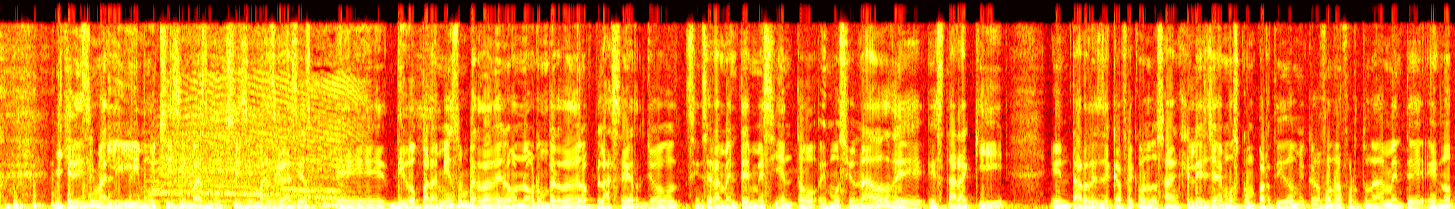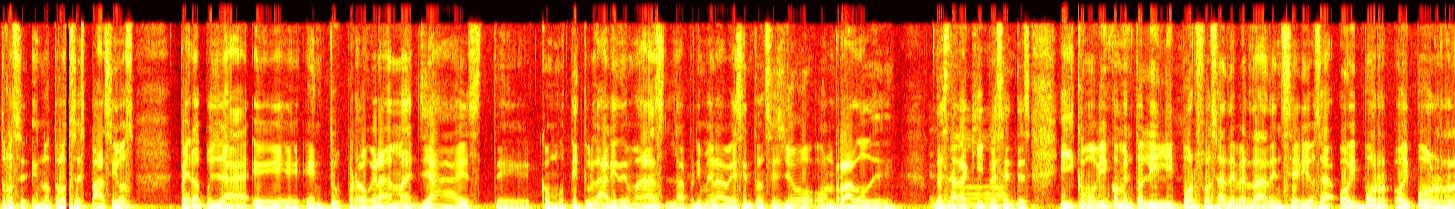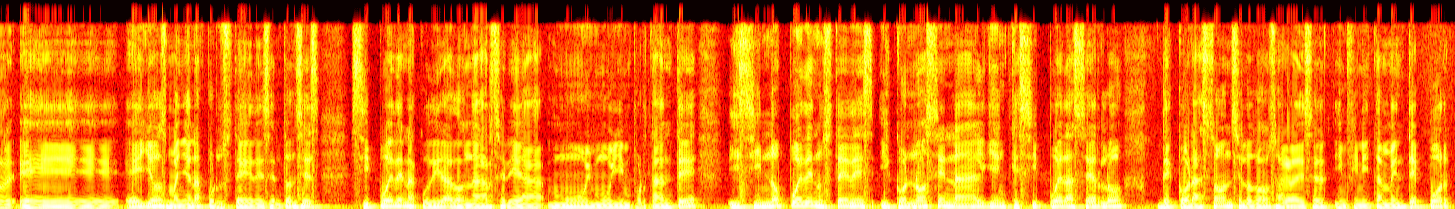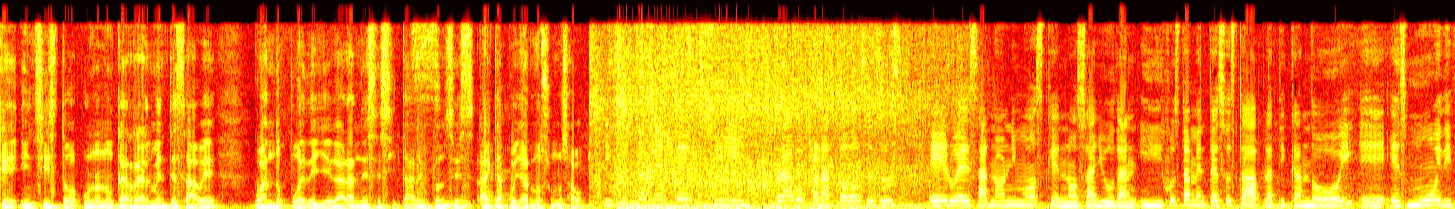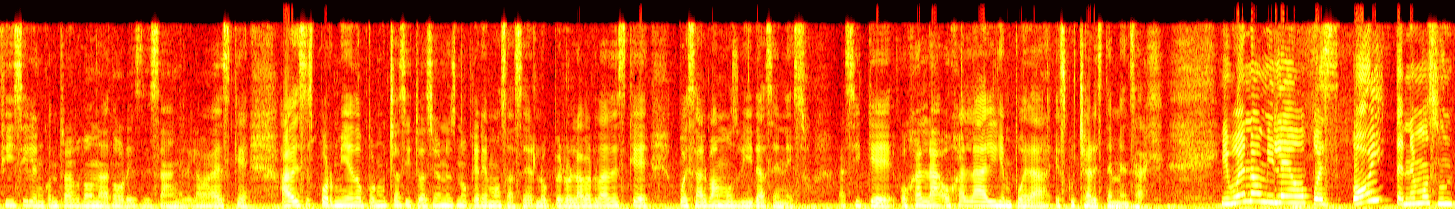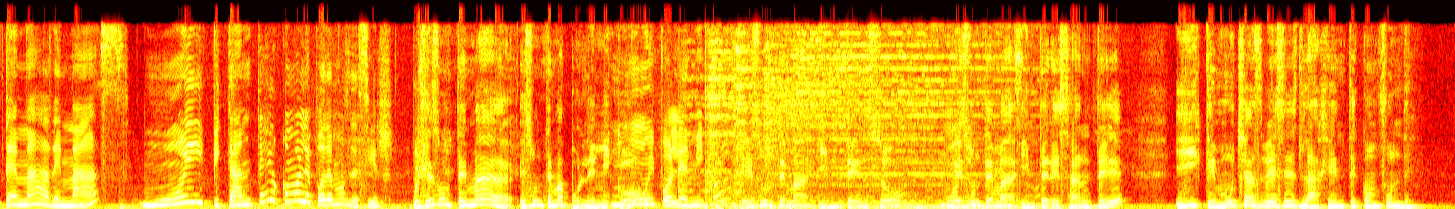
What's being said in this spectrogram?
Mi queridísima Lili, muchísimas, muchísimas gracias. Eh, digo, para mí es un verdadero honor, un verdadero placer. Yo sinceramente me siento emocionado de estar aquí en Tardes de Café con Los Ángeles. Ya hemos compartido micrófono afortunadamente en otros, en otros espacios, pero pues ya eh, en tu programa, ya este, como titular y demás, la primera vez, entonces yo honrado de, de estar No. aquí presentes. Y como bien comentó Lili, porfa, o sea, de verdad, en serio, o sea, hoy por, hoy por eh, ellos, mañana por ustedes. Entonces, si pueden acudir a donar, sería muy, muy importante. Y si no pueden ustedes y conocen a alguien que sí pueda hacerlo, de corazón se los vamos a agradecer infinitamente porque, insisto, uno nunca realmente sabe cuándo puede llegar a necesitar. Entonces, Sí, hay que apoyarnos unos a otros. Y justamente, sí, bravo para todos esos héroes anónimos que nos ayudan. Y justamente eso estaba platicando hoy. Eh, es muy difícil encontrar donadores de sangre. La verdad es que a veces por miedo, por muchas situaciones no queremos hacerlo, pero la verdad es que pues salvamos vidas en eso. Así que ojalá, ojalá alguien pueda escuchar este mensaje. Y bueno, mi Leo, pues hoy tenemos un tema además muy picante, ¿o ¿cómo le podemos decir? Pues es un tema, es un tema polémico. Muy polémico. Es un tema intenso, Muy es un tema interesante y que muchas veces la gente confunde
